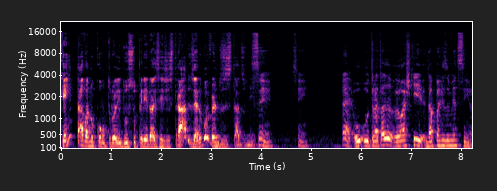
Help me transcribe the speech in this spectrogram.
quem tava no controle dos super-heróis registrados era o governo dos Estados Unidos. Sim, sim. É, o, o tratado, eu acho que dá pra resumir assim, ó.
